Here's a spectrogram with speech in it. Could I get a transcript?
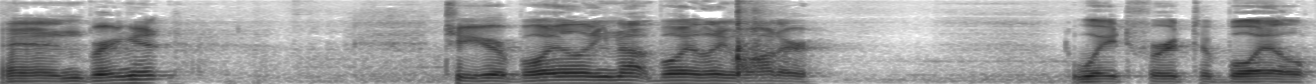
and bring it to your boiling, not boiling water. Wait for it to boil.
